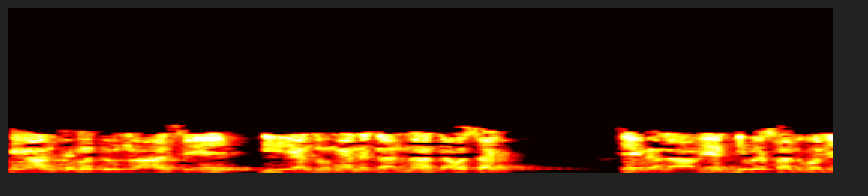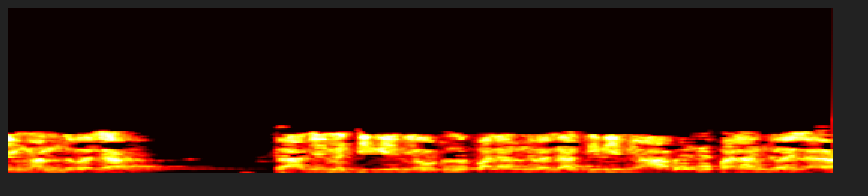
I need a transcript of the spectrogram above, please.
මේ අන්තිම තුන්වහන්සේ දිවි ඇඳුම් ඇඳ ගන්නා දවසයි. ඒ වෙලාවේ දිවසළු වලින් අන්දවලා රාජ්‍යමය දිවිමේ ඔටුනු පලන්වලා දිවිමේ ආභරණ පලන්වලා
